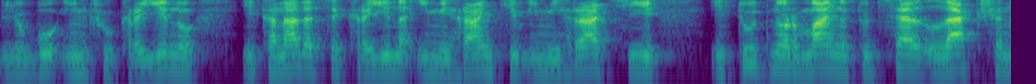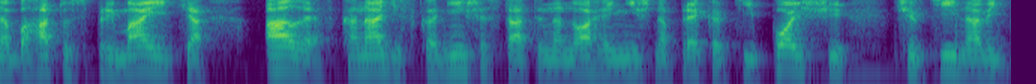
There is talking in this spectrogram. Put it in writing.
любу іншу країну. І Канада це країна іммігрантів, імміграції. І тут нормально, тут це легше набагато сприймається. Але в Канаді складніше стати на ноги, ніж, наприклад, в тій Польщі чи в тій навіть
